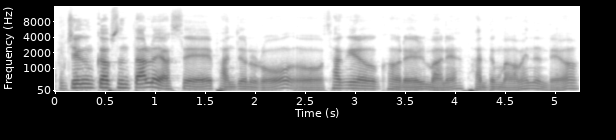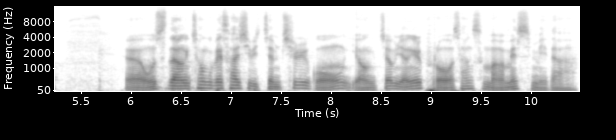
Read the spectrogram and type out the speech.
국제금값은 달러 약세의 반전으로 어, 4개월 거래일 만에 반등 마감했는데요. 어, 온스당 1942.70, 0.01% 상승 마감했습니다.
